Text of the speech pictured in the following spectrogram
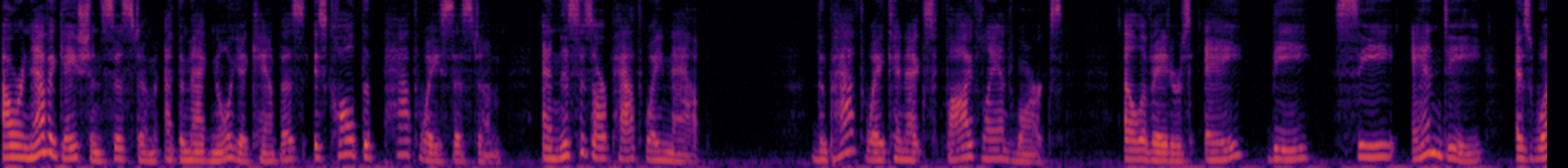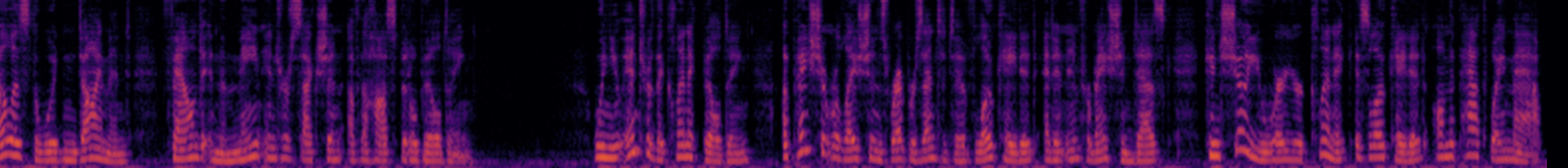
Our navigation system at the Magnolia campus is called the Pathway System, and this is our pathway map. The pathway connects five landmarks elevators A, B, C, and D, as well as the wooden diamond found in the main intersection of the hospital building. When you enter the clinic building, a patient relations representative located at an information desk can show you where your clinic is located on the pathway map.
